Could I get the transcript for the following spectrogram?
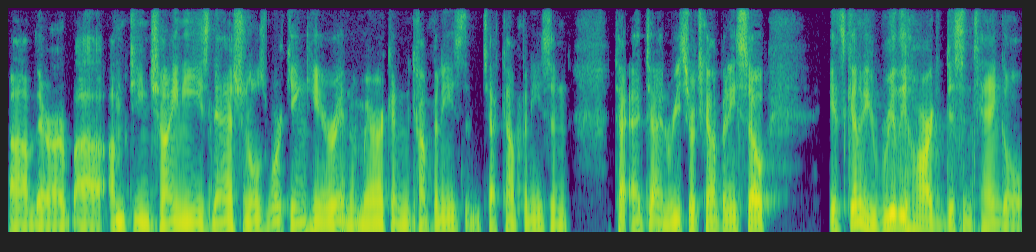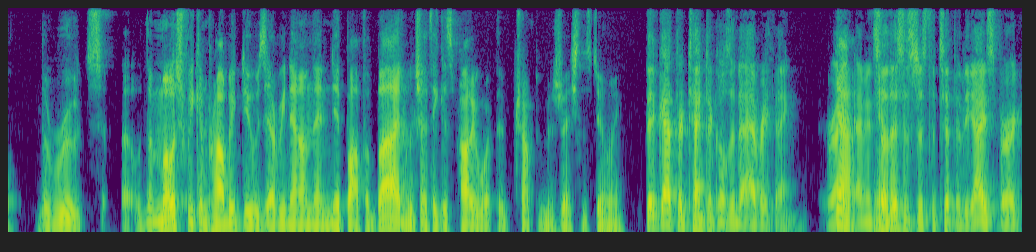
Um, there are uh, umpteen Chinese nationals working here in American companies and tech companies and, te- and research companies. So it's going to be really hard to disentangle the roots. Uh, the most we can probably do is every now and then nip off a bud, which I think is probably what the Trump administration is doing. They've got their tentacles into everything right? Yeah, I mean, yeah. so this is just the tip of the iceberg.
